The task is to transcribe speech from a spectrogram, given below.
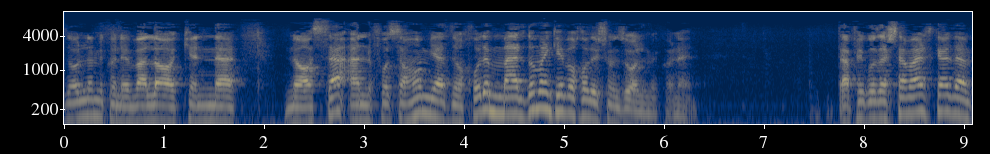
ظلم می‌کنه ولکن ناسه انفسهم یظلم خود مردمن که به خودشون ظلم می‌کنن. دفعه گذشته عرض کردم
